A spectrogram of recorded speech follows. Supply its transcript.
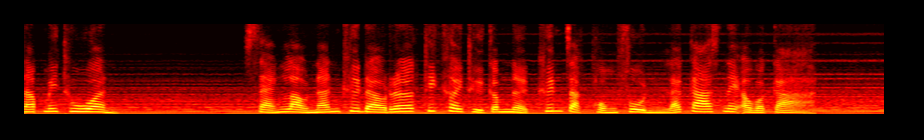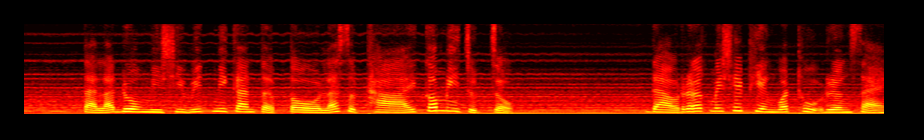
นับไม่ถ้วน แสงเหล่านั้นคือดาวฤกษ์ที่เคยถือกำเนิดขึ้นจากผงฝุ่นและก๊าซในอวกาศ แต่ละดวงมีชีวิตมีการเติบโตและสุดท้ายก็มีจุดจบ ดาวฤกษ์ไม่ใช่เพียงวัตถุเรืองแสง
